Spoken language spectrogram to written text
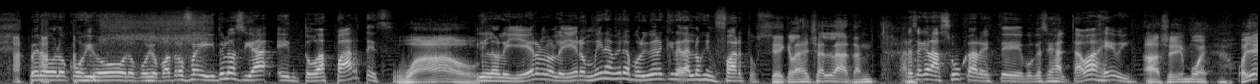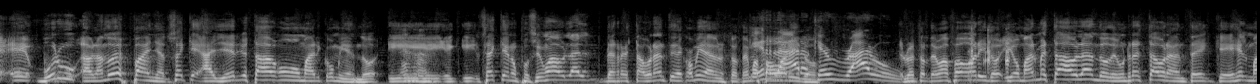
pero lo cogió, lo cogió para trofeito y lo hacía en todas partes. ¡Wow! Y lo leyeron, lo leyeron. Mira, mira, por ahí viene que le dan los infartos. Que clase charlatan. Parece que el azúcar, este, porque se saltaba heavy. Así mismo es. Oye, eh, Burbu, hablando de España, tú sabes que ayer yo estaba con Omar comiendo y, y- y sabes que nos pusimos a hablar de restaurante y de comida, de nuestro tema Qué favorito. raro, qué raro. Nuestro tema favorito. Y Omar me estaba hablando de un restaurante que es el más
